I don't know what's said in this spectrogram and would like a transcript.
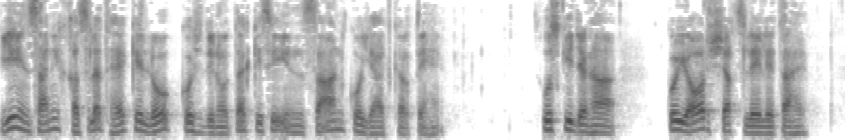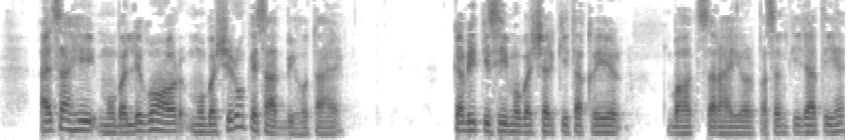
یہ انسانی خصلت ہے کہ لوگ کچھ دنوں تک کسی انسان کو یاد کرتے ہیں۔ اس کی جگہ کوئی اور شخص لے لیتا ہے۔ ایسا ہی مبلغوں اور مبشروں کے ساتھ بھی ہوتا ہے۔ کبھی کسی مبشر کی تقریر بہت سراہی اور پسند کی جاتی ہے،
